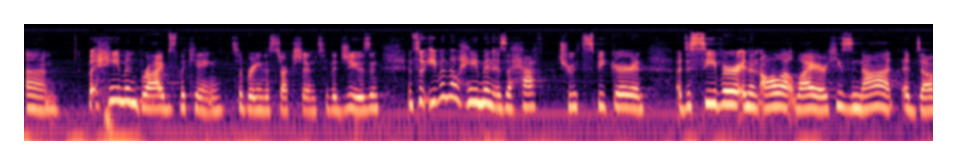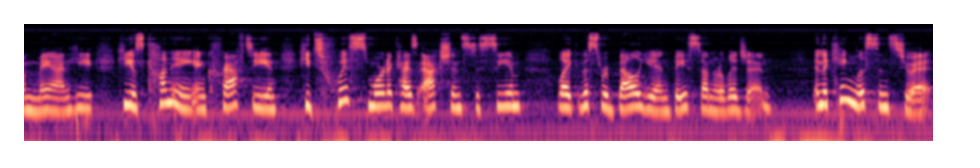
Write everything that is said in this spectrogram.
Um, but Haman bribes the king to bring destruction to the Jews. And, and so, even though Haman is a half truth speaker and a deceiver and an all out liar, he's not a dumb man. He, he is cunning and crafty, and he twists Mordecai's actions to seem like this rebellion based on religion. And the king listens to it.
